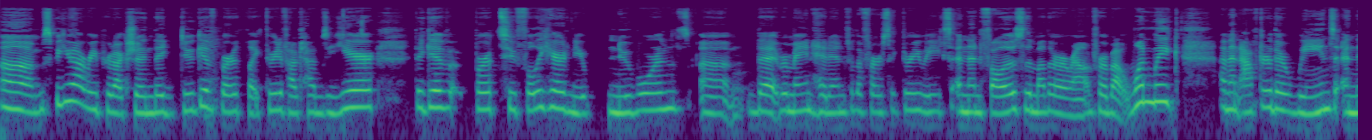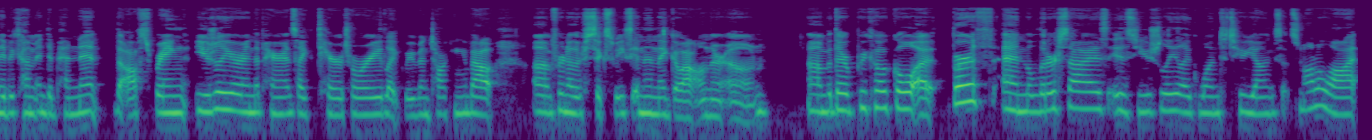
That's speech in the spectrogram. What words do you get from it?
Um, speaking about reproduction, they do give birth like three to five times a year. They give birth to fully haired new- newborns um, that remain hidden for the first like three weeks, and then follows the mother around for about one week. And then after they're weaned and they become independent, the offspring usually are in the parents' like territory, like we've been talking about, um, for another six weeks, and then they go out on their own. Um, but they're precocial at birth, and the litter size is usually like one to two young, so it's not a lot.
